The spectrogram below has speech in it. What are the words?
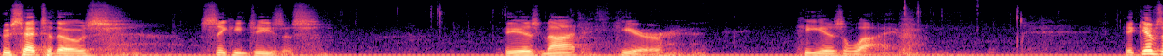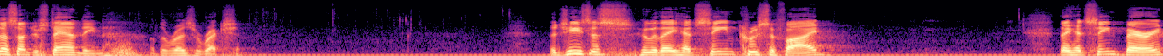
who said to those seeking Jesus, He is not here, He is alive. It gives us understanding of the resurrection. The Jesus who they had seen crucified, they had seen buried,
